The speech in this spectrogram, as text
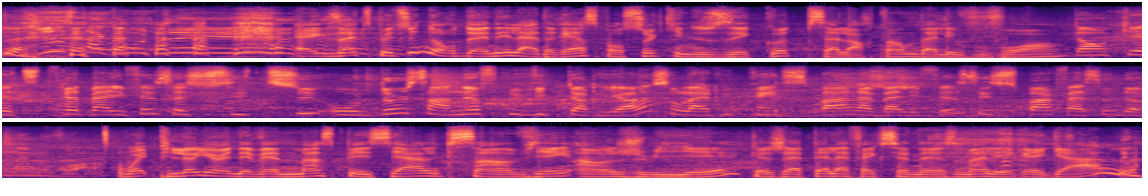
C'est juste à côté! exact. Peux-tu nous redonner l'adresse pour ceux qui nous écoutent puis ça leur tente d'aller vous voir? Donc, euh, Prête Valleyfield se situe au 209 rue Victoria, sur la rue principale à Valleyfield. C'est super facile de venir nous voir. Oui, puis là, il y a un événement spécial qui s'en vient en juillet que j'appelle affectionneusement les régales.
